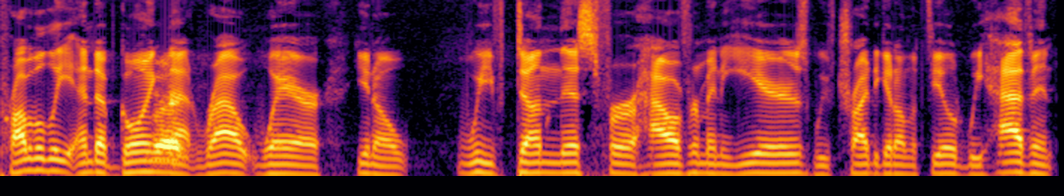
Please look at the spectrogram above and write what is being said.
probably end up going Right. that route where you know we've done this for however many years we've tried to get on the field we haven't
